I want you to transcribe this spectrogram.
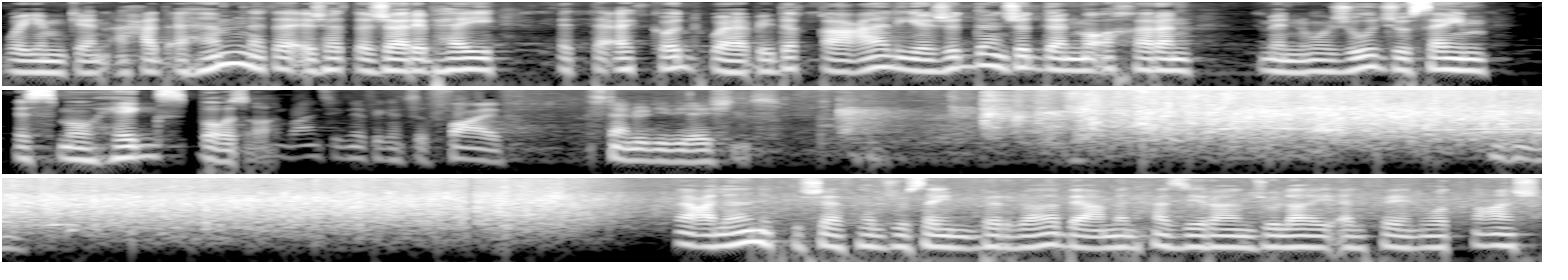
ويمكن أحد أهم نتائج هالتجارب هي التأكد وبدقة عالية جدا جدا مؤخرا من وجود جسيم اسمه Higgs boson. إعلان اكتشاف هالجسيم بالرابع من حزيران July 2012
